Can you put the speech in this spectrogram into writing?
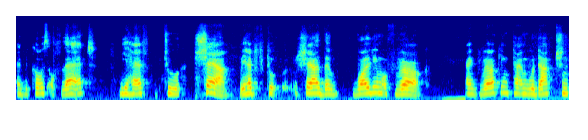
And because of that, we have to share. We have to share the volume of work and working time reduction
